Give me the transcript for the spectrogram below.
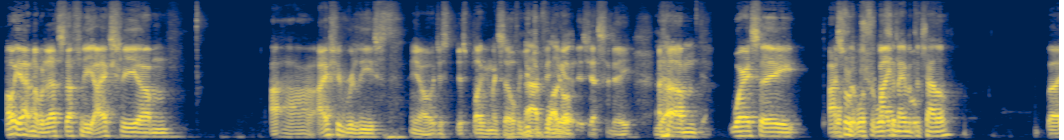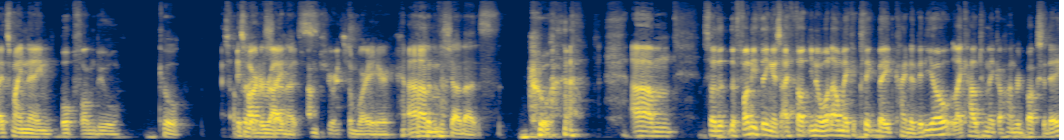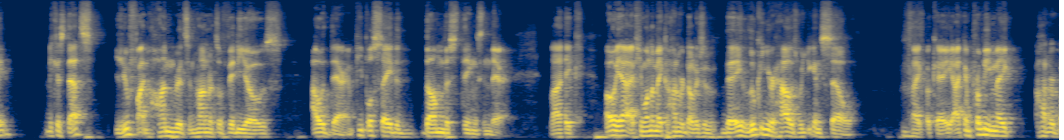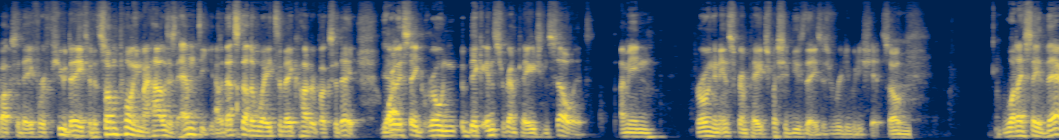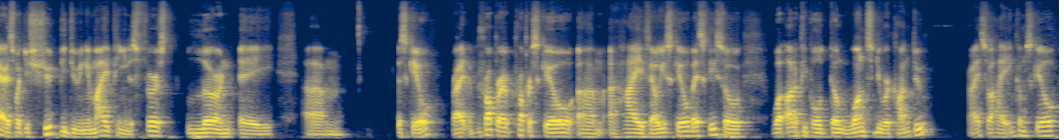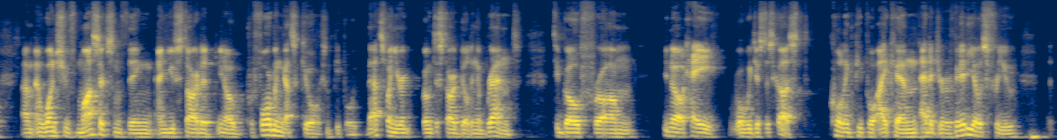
Oh yeah, no, but that's definitely. I actually, um, uh, I actually released, you know, just just plugging myself a YouTube video of this yesterday, yeah. um, where I say I what's sort the, of what's, the, what's the name of the channel? Uh, it's my name, Bob van Buul. Cool. It's, it's hard to write. I'm sure it's somewhere here. Um, put in the show notes. Cool. um, so the, the funny thing is, I thought, you know what, I'll make a clickbait kind of video, like how to make a hundred bucks a day, because that's you find hundreds and hundreds of videos out there, and people say the dumbest things in there, like, oh yeah, if you want to make a hundred dollars a day, look in your house what you can sell. like, okay, I can probably make 100 bucks a day for a few days but at some point my house is empty you know? That's not a way to make 100 bucks a day. Yeah. or they say grow a big instagram page and sell it. I mean growing an instagram page especially these days is really really shit. So mm. what i say there is what you should be doing in my opinion is first learn a um, a skill right? A mm. proper proper skill um, a high value skill basically. So what other people don't want to do or can't do right? So a high income skill um, and once you've mastered something and you started, you know, performing that skill for some people, that's when you're going to start building a brand to go from, you know, hey, what we just discussed, calling people, I can edit your videos for you,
